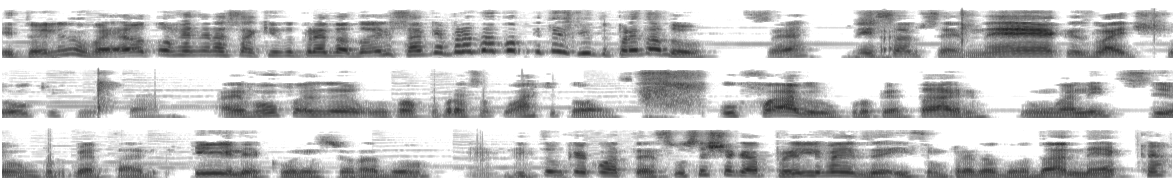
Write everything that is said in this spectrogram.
Então ele não vai. Eu tô vendendo essa aqui do Predador, ele sabe que é Predador porque tá escrito Predador, certo? Nem sabe se é NEC, slideshow, o que for, tá? Aí vamos fazer uma comparação com Art Toys. O Fábio, o proprietário, um, além de ser um proprietário, ele é colecionador. Uhum. Então o que acontece? Se você chegar para ele, ele vai dizer: Isso é um Predador da NECA,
